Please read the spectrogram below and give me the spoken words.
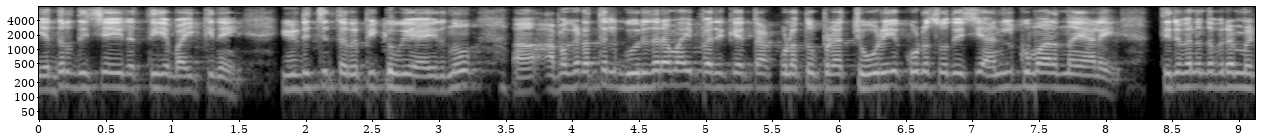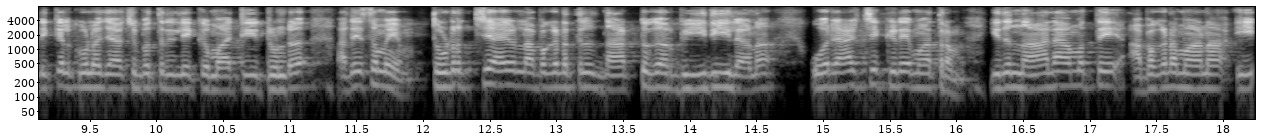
എതിർദിശയിലെത്തിയ ബൈക്കിനെ ഇടിച്ച് തെറിപ്പിക്കുകയായിരുന്നു. അപകടത്തിൽ ഗുരുതരമായി പരിക്കേറ്റ കുളത്തൂപ്പുഴ ചോഴിയക്കോട് സ്വദേശി അനിൽകുമാർ എന്നയാളെ തിരുവനന്തപുരം മെഡിക്കൽ കോളേജ് ആശുപത്രിയിലേക്ക് മാറ്റിയിട്ടുണ്ട്. അതേസമയം തുടർച്ചയായുള്ള അപകടത്തിൽ നാട്ടുകാർ ഭീതിയിലാണ്. ഒരാഴ്ചക്കിടെ മാത്രം ഇത് നാലാമത്തെ അപകടമാണ് ഈ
